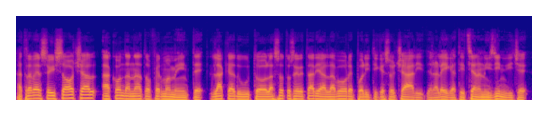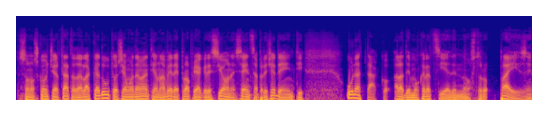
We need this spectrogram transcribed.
attraverso i social ha condannato fermamente l'accaduto. La sottosegretaria al lavoro e politiche sociali della Lega Tiziana Nisini dice sono sconcertata dall'accaduto, siamo davanti a una vera e propria aggressione senza precedenti un attacco alla democrazia del nostro paese.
